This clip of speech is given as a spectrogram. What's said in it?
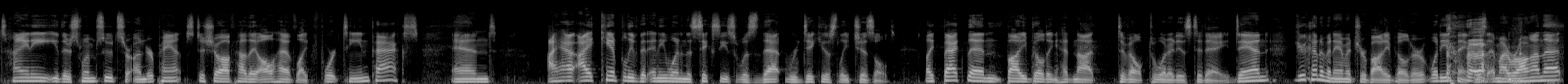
tiny either swimsuits or underpants to show off how they all have like 14 packs. And I ha- I can't believe that anyone in the 60s was that ridiculously chiseled. Like back then, bodybuilding had not developed to what it is today. Dan, you're kind of an amateur bodybuilder. What do you think? Is, am I wrong on that?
